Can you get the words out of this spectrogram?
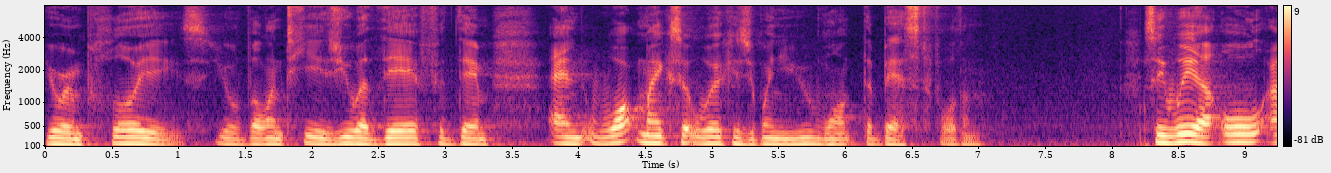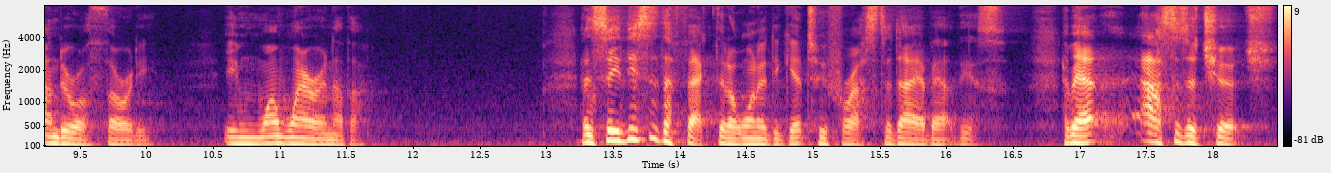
your employees, your volunteers. You are there for them. And what makes it work is when you want the best for them. See, we are all under authority in one way or another. And see, this is the fact that I wanted to get to for us today about this, about us as a church.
